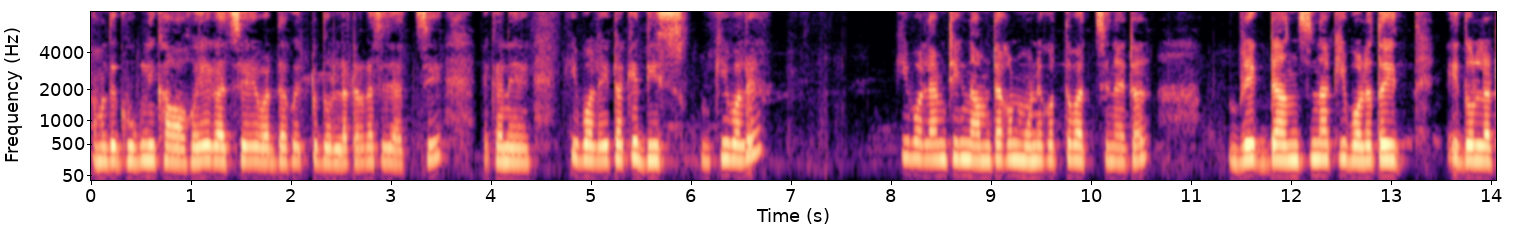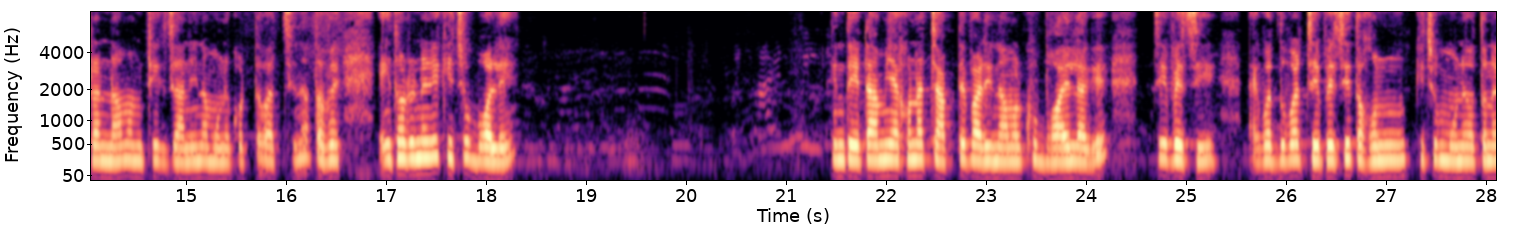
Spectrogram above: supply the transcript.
আমাদের ঘুগনি খাওয়া হয়ে গেছে। এবার দেখো একটু দোল্লাটার কাছে যাচ্ছি। এখানে কি বলে এটাকে ডিস, কি বলে? কি বলে? আমি ঠিক নামটা এখন মনে করতে পারছি না এটার। ব্রেক ডান্স না কি বলে তো এই এই দোল্লাটার নাম আমি ঠিক জানি না, মনে করতে পারছি না। তবে এই ধরনেরই কিছু বলে। কিন্তু এটা আমি এখন আর চাপতে পারি না, আমার খুব ভয় লাগে। চেপেছি, একবার দুবার চেপেছি তখন কিছু মনে হতো না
